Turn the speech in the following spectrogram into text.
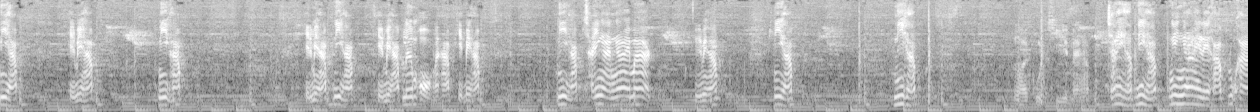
นี่ครับ เห็นไหมครับ นี่ครับ เห็นไหมครับนี่ครับ เห็นไหมครับ เริ่มออกนะครับ เห็นไหมครับ นี่ครับใช้งานง่ายมาก เห็นไหมครับ นี่ครับ นี่ครับ รอยขูดขีดนะครับ ใช่ครับนี่ครับ ง่าย ๆเลยครับ ลูกค้า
